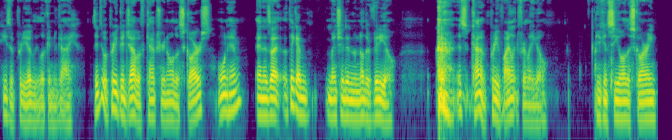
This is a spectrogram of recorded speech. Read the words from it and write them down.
he's a pretty ugly looking guy. They do a pretty good job of capturing all the scars on him. And as I, I think I mentioned in another video, it's kind of pretty violent for Lego. You can see all the scarring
